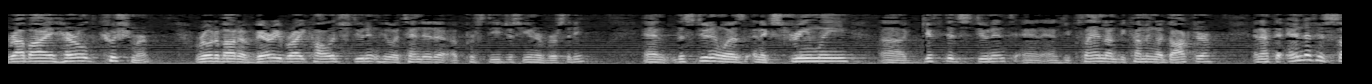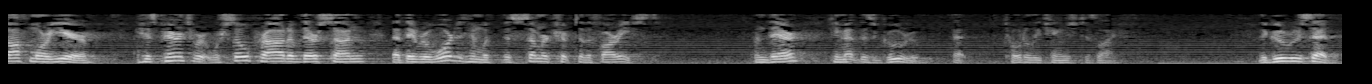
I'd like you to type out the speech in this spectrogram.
Rabbi Harold Kushner wrote about a very bright college student who attended a, a prestigious university. And this student was an extremely uh, gifted student, and, and he planned on becoming a doctor. And at the end of his sophomore year, his parents were, were so proud of their son that they rewarded him with this summer trip to the Far East. And there, he met this guru that totally changed his life. The guru said,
